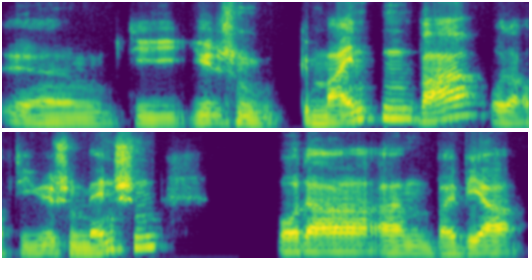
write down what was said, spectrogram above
die jüdischen Gemeinden wahr oder auf die jüdischen Menschen? Oder, ähm, weil wir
